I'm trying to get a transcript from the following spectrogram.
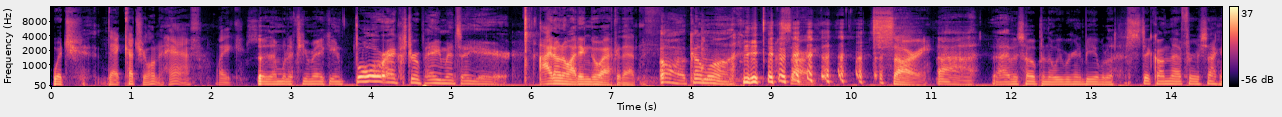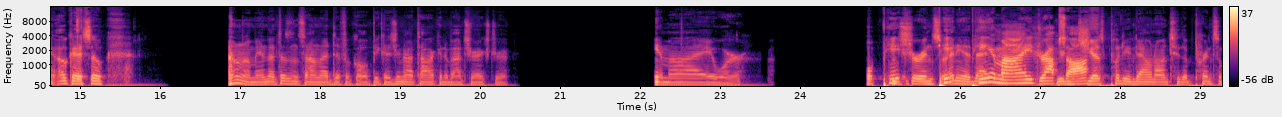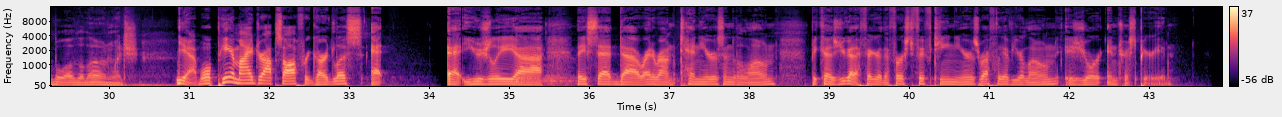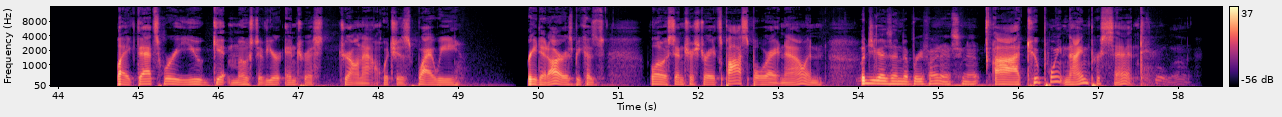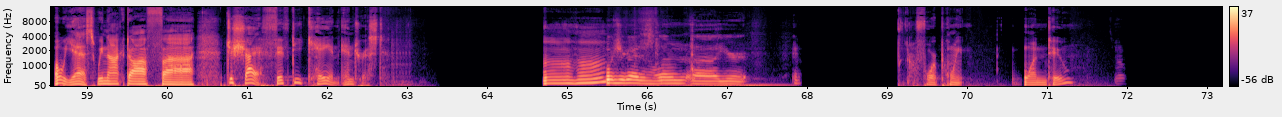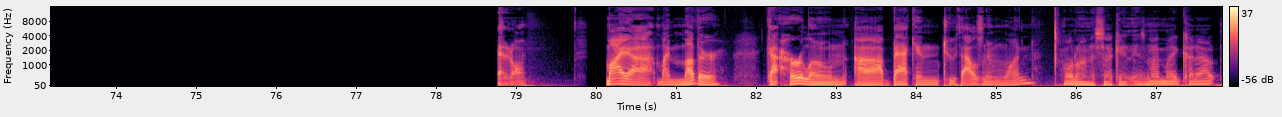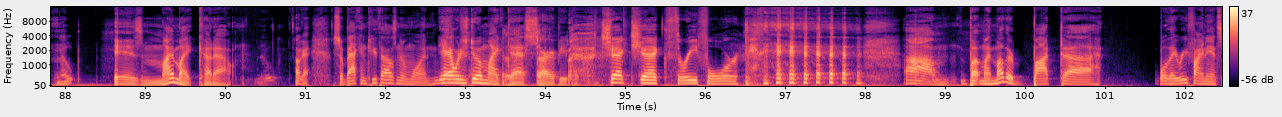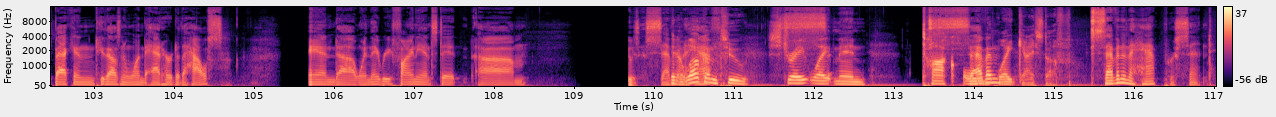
which that cuts your loan in half like So then what if you're making four extra payments a year? i don't know i didn't go after that Oh, come on. sorry sorry ah, I was hoping that we were going to be able to stick on that for a second. Okay, so I don't know, man. That doesn't sound that difficult because you're not talking about your extra PMI or well P- insurance or any of that. pmi drops off just putting down onto the principal of the loan, which yeah well pmi drops off regardless at at usually uh, they said uh, right around 10 years into the loan because you got to figure the first 15 years roughly of your loan is your interest period like that's where you get most of your interest drawn out which is why we redid ours because lowest interest rates possible right now and what'd you guys end up refinancing it? uh 2.9% oh yes we knocked off uh just shy of 50k in interest mm-hmm What was your guys' loan? Uh, your 4.12 That at all. My uh my mother got her loan uh back in 2001. hold on a second. Is my mic cut out? Nope. Is my mic cut out? Nope. Okay. So back in 2001. Yeah, we're just doing mic tests. Sorry people. Check, check. Three, four. um, but my mother bought. Uh, well, they refinanced back in 2001 to add her to the house, and uh, when they refinanced it, um, it was a seven. Yeah, and a welcome half- to straight white men talk Seven? old white guy stuff. seven and a half percent.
